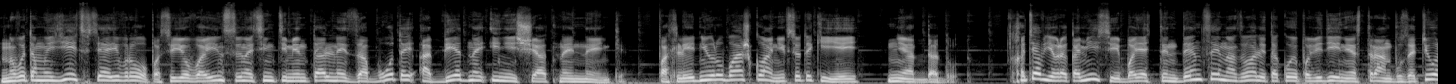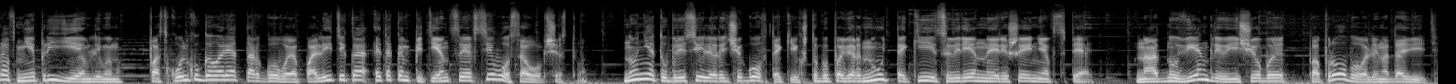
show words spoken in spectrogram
Но в этом и есть вся Европа с ее воинственно-сентиментальной заботой о бедной и несчастной Неньке. Последнюю рубашку они все-таки ей не отдадут. Хотя в Еврокомиссии, боясь тенденции, назвали такое поведение стран-бузатеров неприемлемым, поскольку, говорят, торговая политика – это компетенция всего сообщества. Но нет у Брюсселя рычагов таких, чтобы повернуть такие суверенные решения вспять. На одну Венгрию еще бы попробовали надавить.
